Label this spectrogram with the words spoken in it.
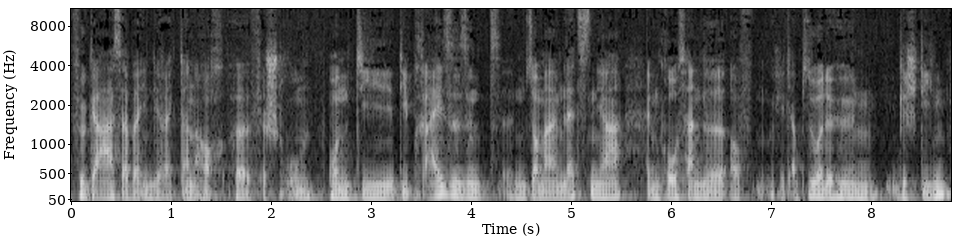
für Gas, aber indirekt dann auch äh, für Strom. Und die, die Preise sind im Sommer im letzten Jahr im Großhandel auf wirklich absurde Höhen gestiegen.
